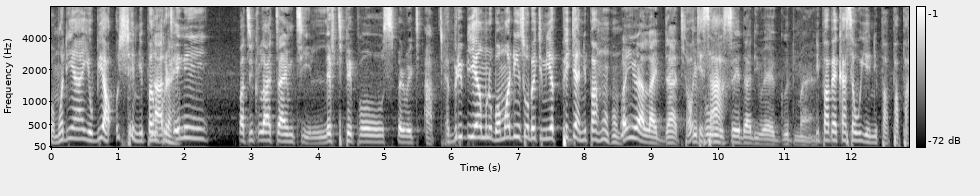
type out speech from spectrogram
ɔmmɔden ara yɛ obi a wohyɛ nnipa At any particular time to lift people's spirit up. ɛbere biara mu no bɔ mmɔden sɛ wobɛtumi yɛpagya nnipa honhom When you are like that, people will say that you are a good man. nnipa bɛka sɛ woyɛ nnipa papa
